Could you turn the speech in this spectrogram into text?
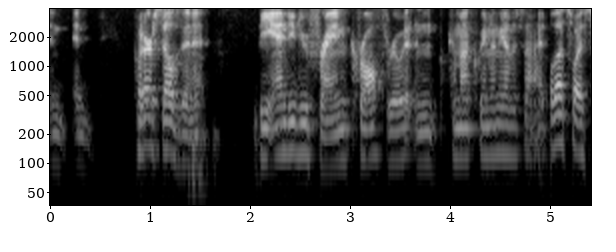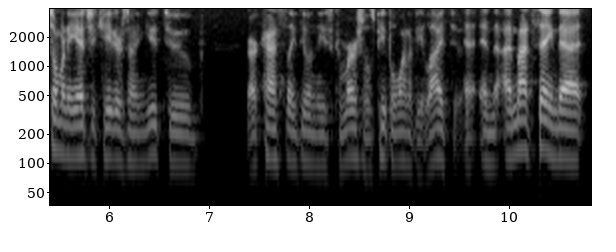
and and put ourselves in it be Andy Dufresne, crawl through it, and come out clean on the other side. Well, that's why so many educators on YouTube are constantly doing these commercials. People want to be lied to, and I'm not saying that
